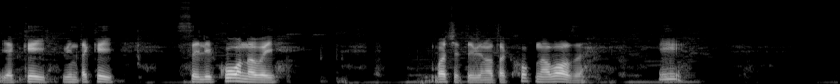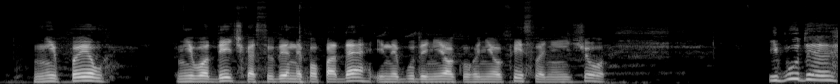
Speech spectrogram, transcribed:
який він такий силіконовий. Бачите, він отак хоп налазить. І ні пил, ні водичка сюди не попаде і не буде ніякого ні окислення, нічого. І буде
